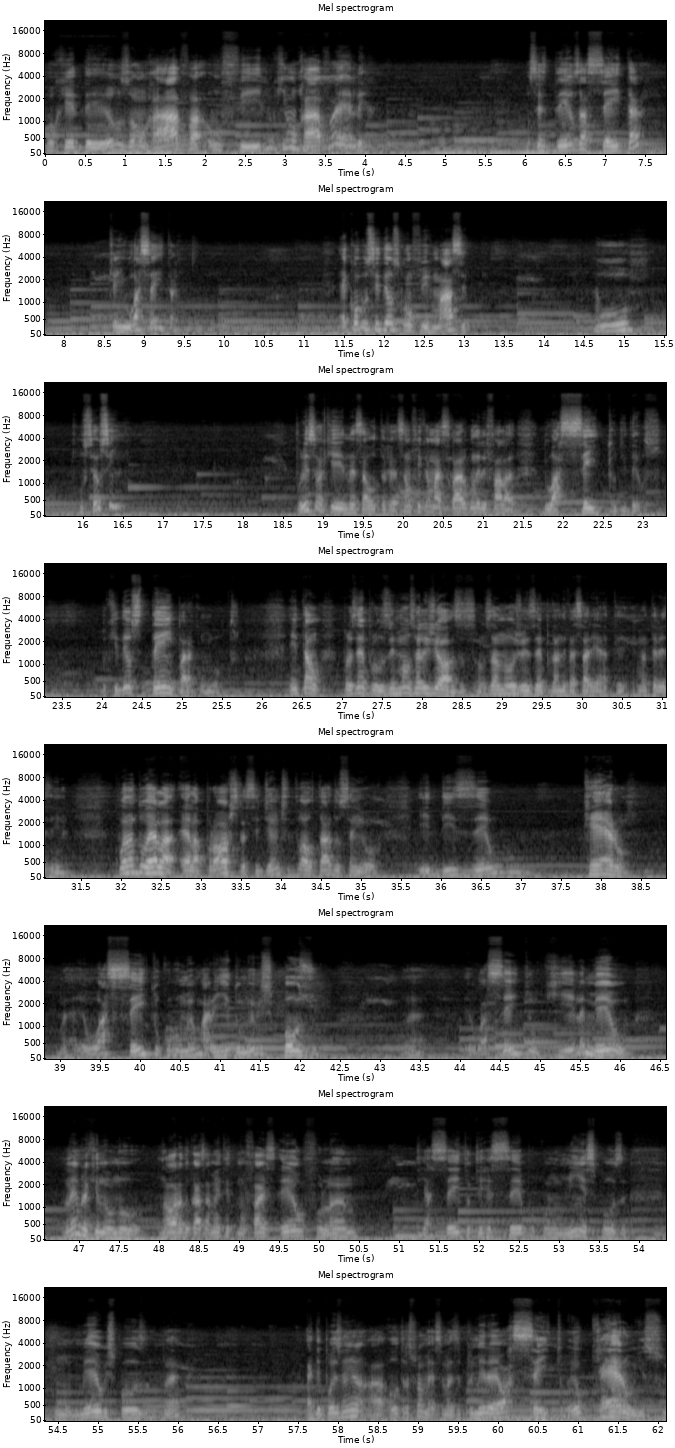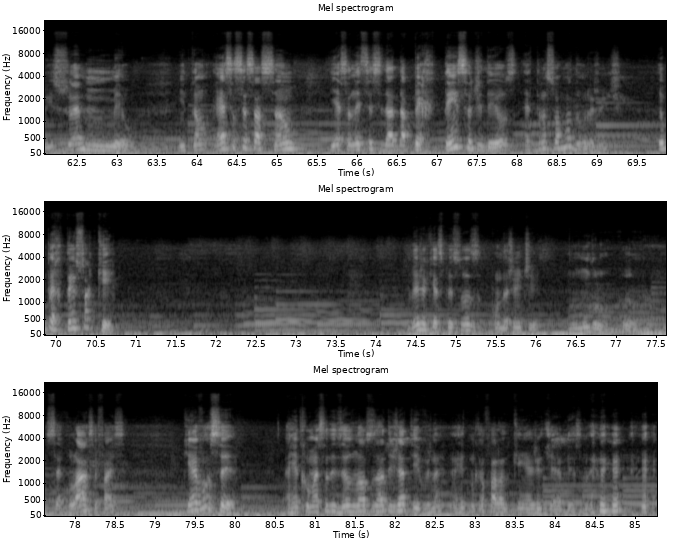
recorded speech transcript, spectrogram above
Porque Deus honrava o filho que honrava ele. Ou seja, Deus aceita quem o aceita. É como se Deus confirmasse o, o seu sim. Por isso aqui nessa outra versão fica mais claro quando ele fala do aceito de Deus, do que Deus tem para com o outro. Então, por exemplo, os irmãos religiosos, usando hoje o exemplo da aniversariante, irmã Terezinha, quando ela, ela prostra-se diante do altar do Senhor e diz: Eu quero, né? eu aceito como meu marido, meu esposo, né? eu aceito que ele é meu. Lembra que no, no, na hora do casamento a gente não faz eu, fulano, te aceito, eu te recebo como minha esposa, como meu esposo, né? Aí depois vem a, a outras promessas, mas o primeiro é eu aceito, eu quero isso, isso é meu. Então, essa sensação e essa necessidade da pertença de Deus é transformadora, gente. Eu pertenço a quê? Veja que as pessoas, quando a gente, no mundo secular, você faz: Quem é você? A gente começa a dizer os nossos adjetivos, né? A gente nunca fala quem a gente é mesmo, né?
